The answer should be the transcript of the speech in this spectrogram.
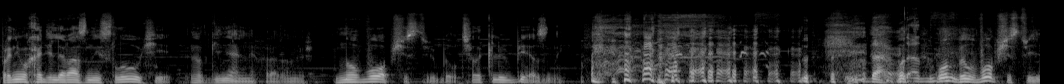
Про него ходили разные слухи. Вот гениальная фраза, Миша но в обществе был человек любезный. Да, он был в обществе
